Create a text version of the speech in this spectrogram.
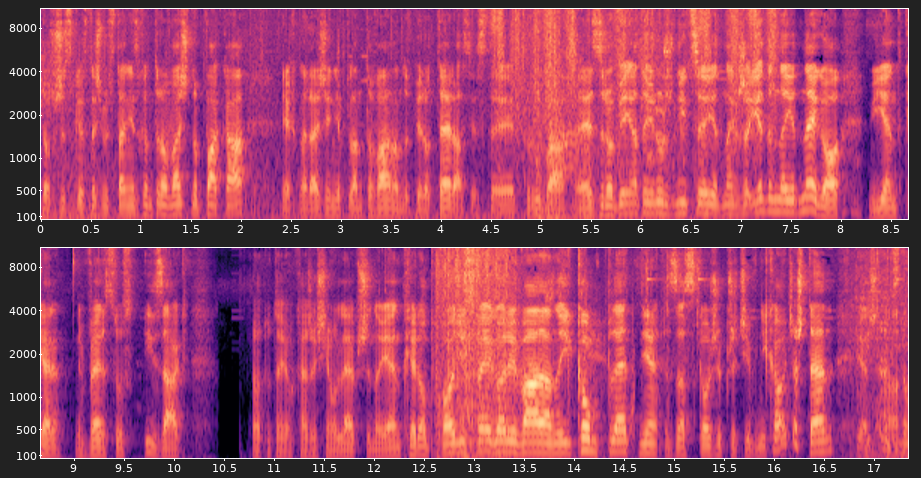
to wszystko jesteśmy w stanie skontrolować, no paka jak na razie nie plantowana, dopiero teraz jest e, próba e, zrobienia tej różnicy, jednakże jeden na jednego, Jentker versus Izak, to tutaj okaże się lepszy. No Jentker obchodzi swojego rywala, no i kompletnie zaskoczy przeciwnika, chociaż ten pierwszy no.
